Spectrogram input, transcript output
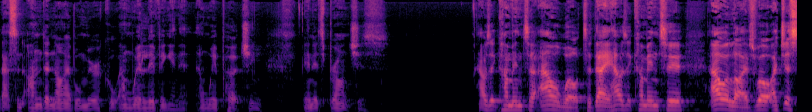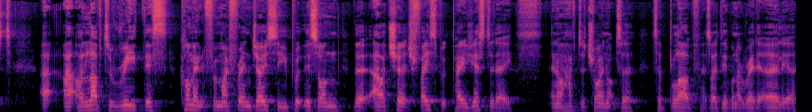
That's an undeniable miracle, and we're living in it, and we're perching in its branches. How has it come into our world today? How has it come into our lives? Well, I just, uh, I, I, love to read this comment from my friend Josie, who put this on the, our church Facebook page yesterday, and I'll have to try not to, to blub as I did when I read it earlier.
